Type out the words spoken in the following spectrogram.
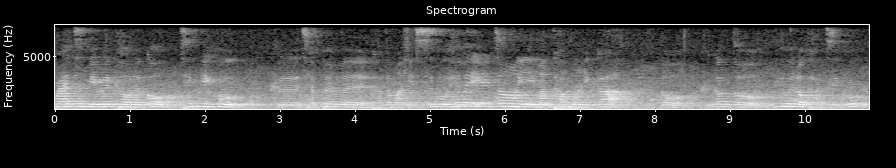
의 브라이트 미러컬을 꼭 챙기고 그 제품을 가장 많이 쓰고 해외 일정이 많다 보니까 또 그것도 해외로 가지고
